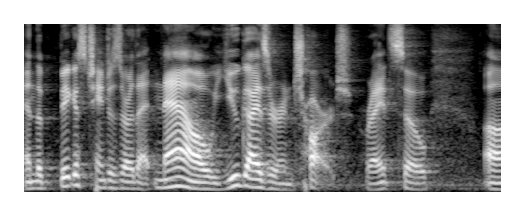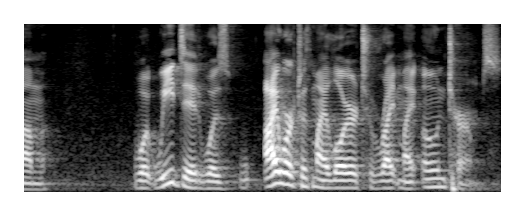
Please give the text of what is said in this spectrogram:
And the biggest changes are that now you guys are in charge, right? So um, what we did was I worked with my lawyer to write my own terms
